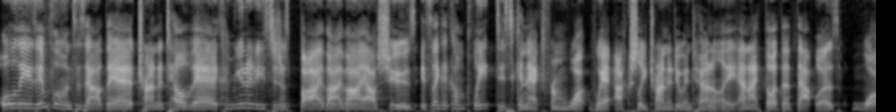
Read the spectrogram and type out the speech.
all these influencers out there trying to tell their communities to just buy, buy, buy our shoes, it's like a complete disconnect from what we're actually trying to do internally. And I thought that that was, whoa,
